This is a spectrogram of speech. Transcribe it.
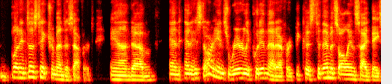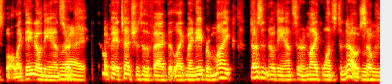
but it does take tremendous effort. And um, and and historians rarely put in that effort because to them it's all inside baseball. Like they know the answer. Right don't pay attention to the fact that like my neighbor Mike doesn't know the answer and Mike wants to know. So mm-hmm.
